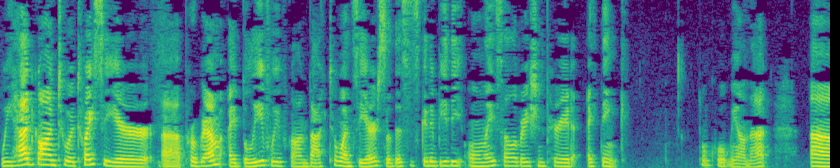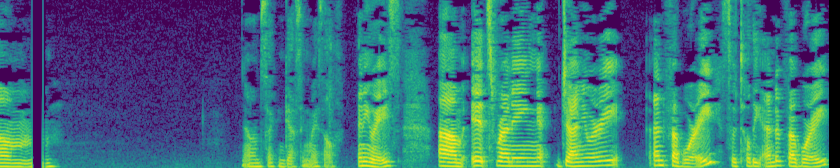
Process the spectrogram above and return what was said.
We had gone to a twice a year uh, program. I believe we've gone back to once a year. So this is going to be the only celebration period, I think. Don't quote me on that. Um, now I'm second guessing myself. Anyways, um, it's running January and February, so till the end of February.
